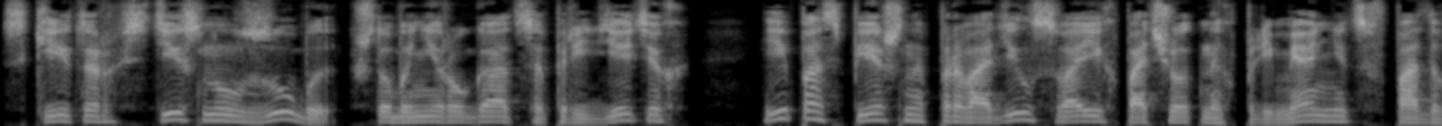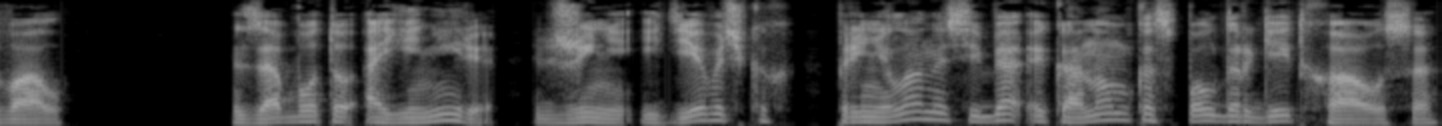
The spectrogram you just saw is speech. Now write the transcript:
Скитер стиснул зубы, чтобы не ругаться при детях, и поспешно проводил своих почетных племянниц в подвал. Заботу о Ианире, Джинни и девочках приняла на себя экономка Сполдергейт-хауса.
